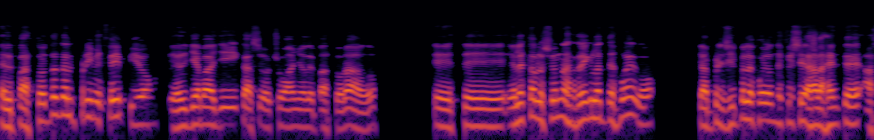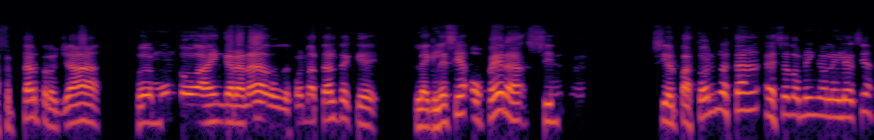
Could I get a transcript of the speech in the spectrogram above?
el pastor desde el principio, él lleva allí casi ocho años de pastorado, este, él estableció unas reglas de juego al principio le fueron difíciles a la gente aceptar, pero ya todo el mundo ha engranado de forma tal de que la iglesia opera sin, si el pastor no está ese domingo en la iglesia,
